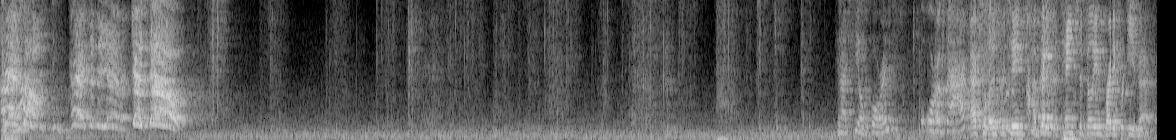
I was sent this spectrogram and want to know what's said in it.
Hands up! Hands in the air! Get down! Can I see a warrant? Or a badge? Actual entry team. I've got a detained civilian ready for evac.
